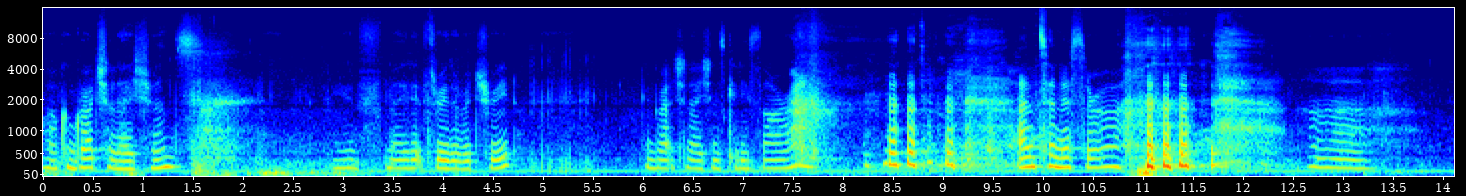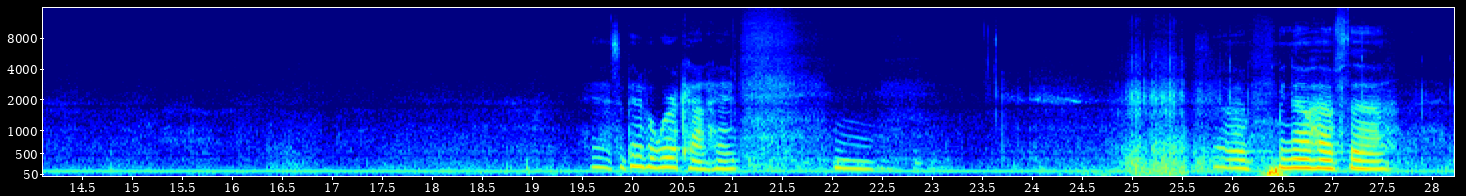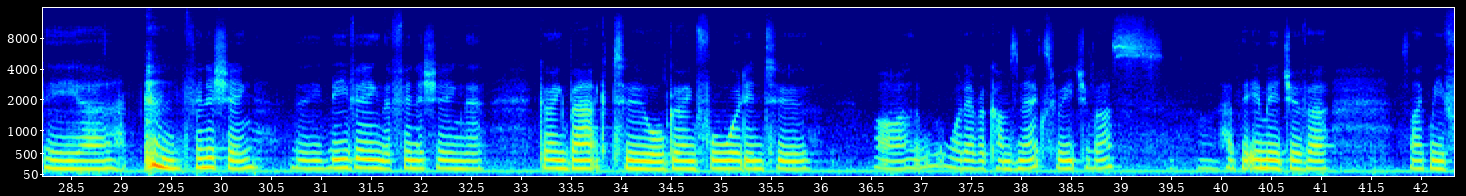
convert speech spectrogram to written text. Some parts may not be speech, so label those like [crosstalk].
Well, congratulations. You've made it through the retreat. Congratulations, Kitty Kittisaro [laughs] and Thanissara. [laughs] uh, yeah, it's a bit of a workout, hey? Hmm. So we now have the the uh, [clears throat] finishing, the leaving, the finishing, the going back to or going forward into uh, whatever comes next for each of us. Uh, have the image of a, it's like we've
